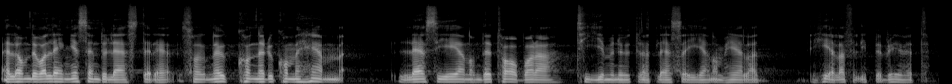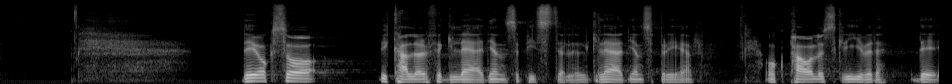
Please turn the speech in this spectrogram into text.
eller om det var länge sedan du läste det, så när du kommer hem, läs igenom. Det tar bara tio minuter att läsa igenom hela, hela Filipperbrevet. Det är också, vi kallar det för glädjens epistel, eller glädjens brev. Och Paulus skriver det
